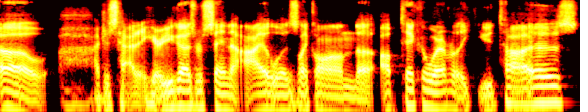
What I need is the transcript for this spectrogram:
oh, I just had it here. You guys were saying that Iowa is like on the uptick or whatever, like Utah is.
